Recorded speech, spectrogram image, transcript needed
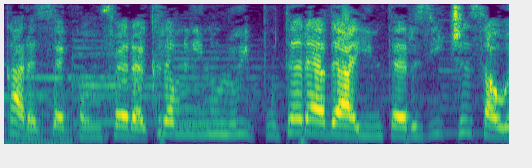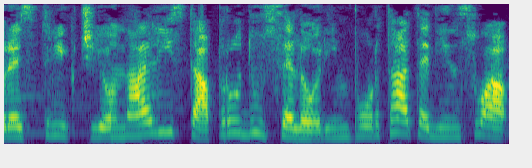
care se conferă Kremlinului puterea de a interzice sau restricționa lista produselor importate din SUA,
